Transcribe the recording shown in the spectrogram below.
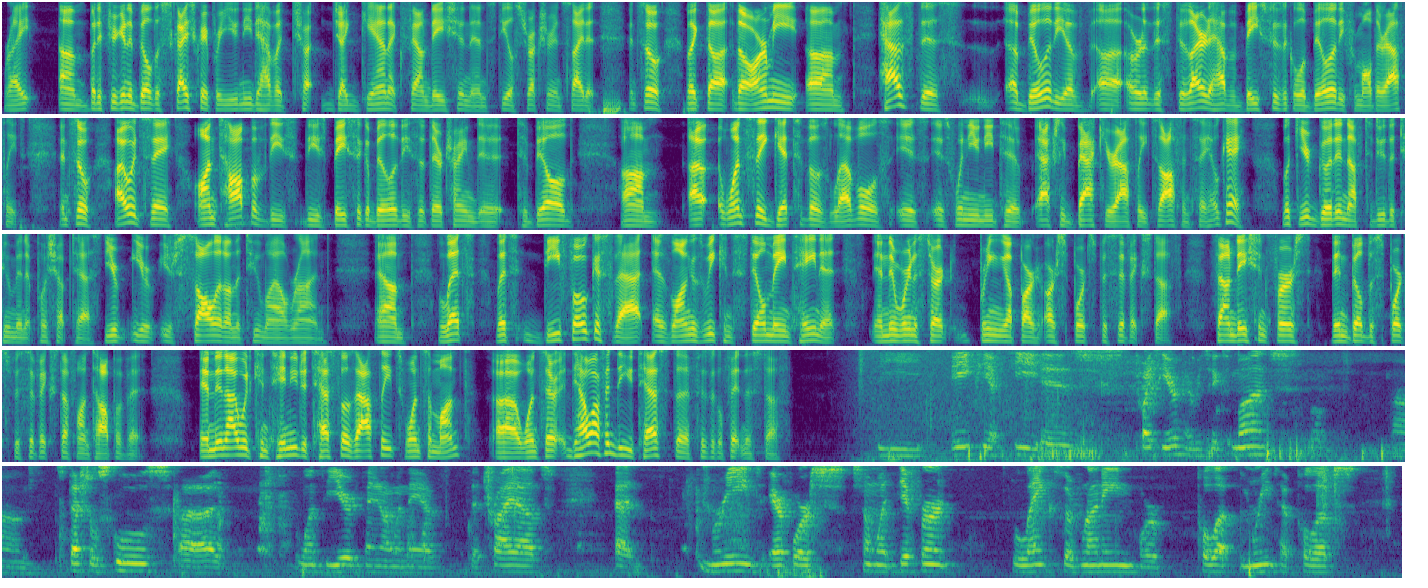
right? Um, but if you're going to build a skyscraper, you need to have a ch- gigantic foundation and steel structure inside it. And so, like the the army um, has this ability of uh, or this desire to have a base physical ability from all their athletes. And so, I would say on top of these these basic abilities that they're trying to to build. Um, uh, once they get to those levels, is is when you need to actually back your athletes off and say, okay, look, you're good enough to do the two minute push up test. You're you're you're solid on the two mile run. Um, let's let's defocus that as long as we can still maintain it, and then we're going to start bringing up our our sport specific stuff. Foundation first, then build the sports specific stuff on top of it. And then I would continue to test those athletes once a month. Uh, once how often do you test the physical fitness stuff? The APFT is twice a year, every six months. Um, special schools uh, once a year, depending on when they have the tryouts. At Marines, Air Force, somewhat different lengths of running or pull up. The Marines have pull ups,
